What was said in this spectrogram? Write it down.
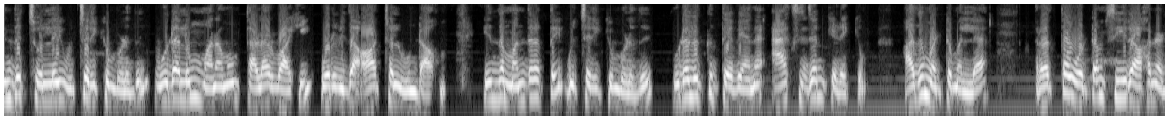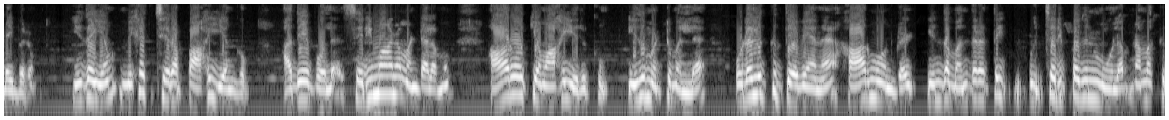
இந்த சொல்லை உச்சரிக்கும் பொழுது உடலும் மனமும் தளர்வாகி ஒருவித ஆற்றல் உண்டாகும். இந்த மந்திரத்தை உச்சரிக்கும் பொழுது உடலுக்கு தேவையான ஆக்சிஜன் கிடைக்கும். அது மட்டுமல்ல இரத்த ஓட்டம் சீராக நடைபெறும். இதயம் மிகச் சிறப்பாக இயங்கும். அதே போல செரிமான மண்டலமும் ஆரோக்கியமாக இருக்கும். இது மட்டுமல்ல உடலுக்கு தேவையான ஹார்மோன்கள் இந்த மந்திரத்தை உச்சரிப்பதன் மூலம் நமக்கு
